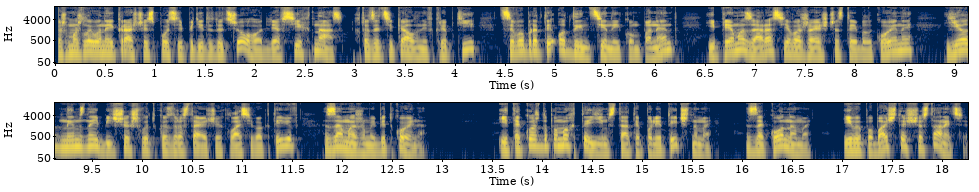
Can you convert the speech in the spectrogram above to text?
Тож, можливо, найкращий спосіб підійти до цього для всіх нас, хто зацікавлений в крипті, це вибрати один цінний компонент. І прямо зараз я вважаю, що стейблкоїни є одним з найбільших швидко зростаючих класів активів за межами біткоїна. І також допомогти їм стати політичними, законними, і ви побачите, що станеться.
